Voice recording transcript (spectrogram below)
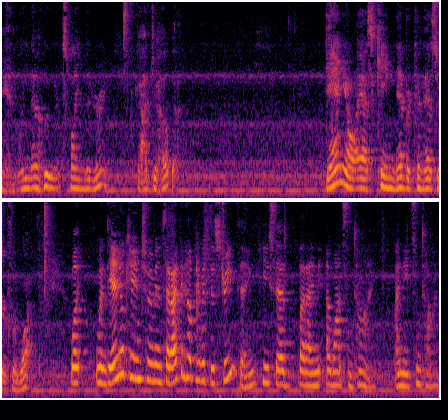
And we know who explained the dream God Jehovah. Daniel asked King Nebuchadnezzar for what? Well, when Daniel came to him and said, I can help you with this dream thing, he said, But I, I want some time. I need some time.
